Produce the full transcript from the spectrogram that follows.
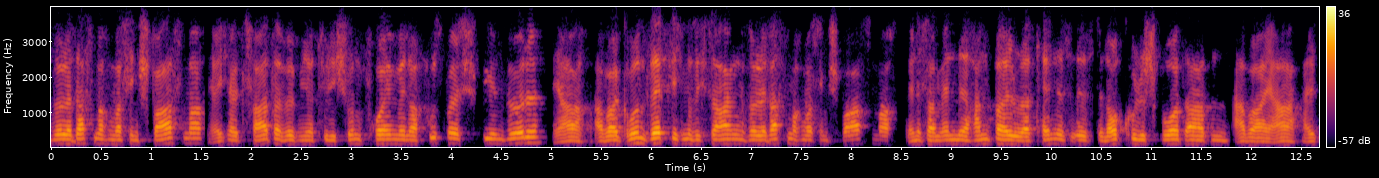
soll er das machen, was ihm Spaß macht. Ja, ich als Vater würde mich natürlich schon freuen, wenn er Fußball spielen würde. Ja, aber grundsätzlich muss ich sagen, soll er das machen, was ihm Spaß macht. Wenn es am Ende Handball oder Tennis ist, sind auch coole Sportarten. Aber ja, als,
